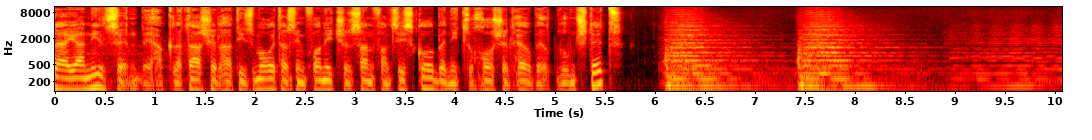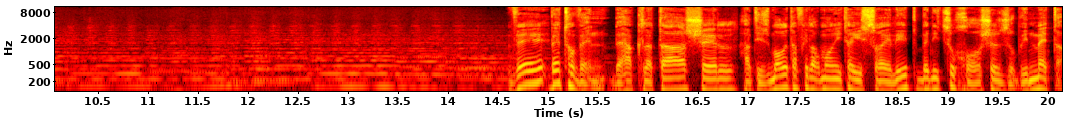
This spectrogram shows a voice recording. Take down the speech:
זה היה נילסן בהקלטה של התזמורת הסימפונית של סן פרנסיסקו בניצוחו של הרברט בלומשטט. ובטהובן, בהקלטה של התזמורת הפילהרמונית הישראלית בניצוחו של זובין מטה.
